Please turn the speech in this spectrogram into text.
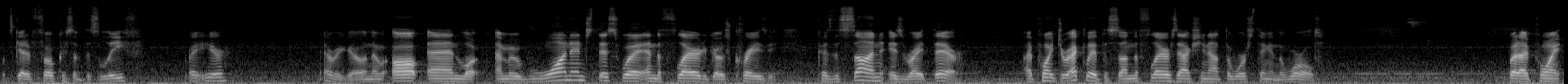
let's get a focus of this leaf right here. There we go. And then, oh, and look, I move one inch this way and the flare goes crazy because the sun is right there. I point directly at the sun. The flare is actually not the worst thing in the world. But I point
